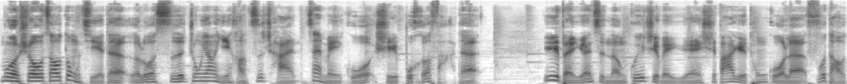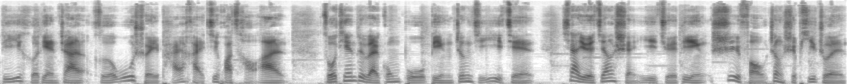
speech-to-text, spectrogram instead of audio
没收遭冻结的俄罗斯中央银行资产在美国是不合法的。日本原子能规制委员十八日通过了福岛第一核电站核污水排海计划草案，昨天对外公布并征集意见，下月将审议决定是否正式批准。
